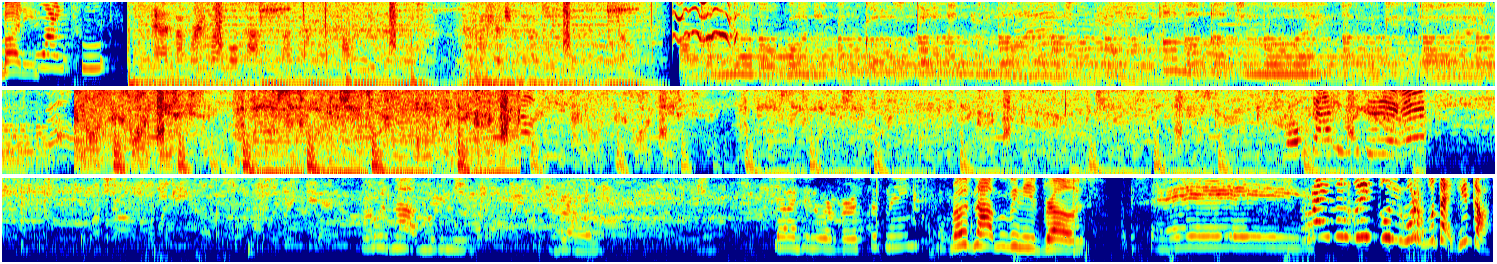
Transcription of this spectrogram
Buddy. One, two. And I'm wearing my wool hat because I like huskies and wool. And my hair's really ugly too. So. I never wanted to cause thought in your not moving these bros. Yeah, I didn't reverse with me. Bro's not moving these bros. Hey. What, what that hit? What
